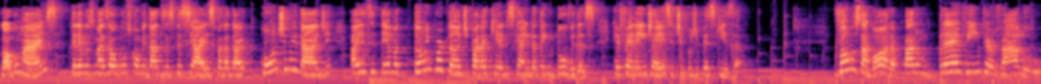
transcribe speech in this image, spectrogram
Logo mais, teremos mais alguns convidados especiais para dar continuidade a esse tema tão importante para aqueles que ainda têm dúvidas referente a esse tipo de pesquisa. Vamos agora para um breve intervalo.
